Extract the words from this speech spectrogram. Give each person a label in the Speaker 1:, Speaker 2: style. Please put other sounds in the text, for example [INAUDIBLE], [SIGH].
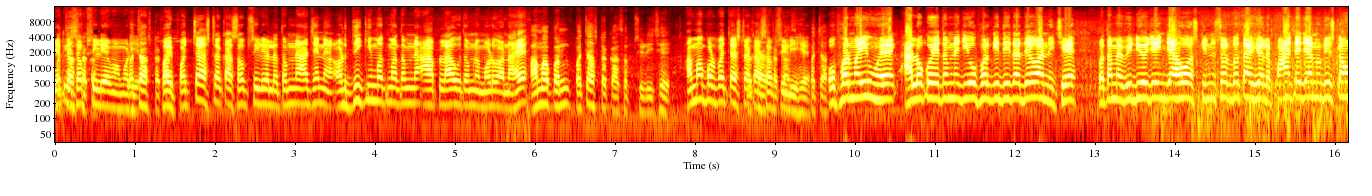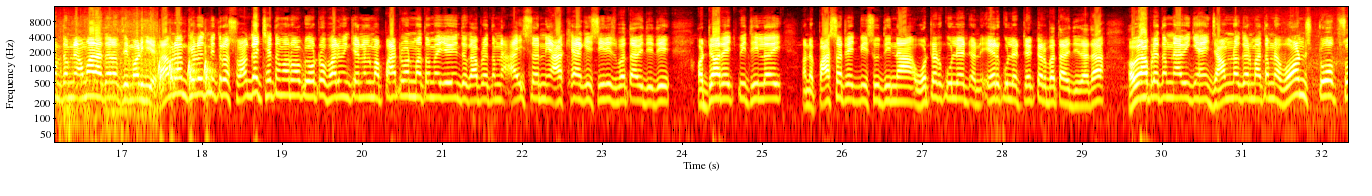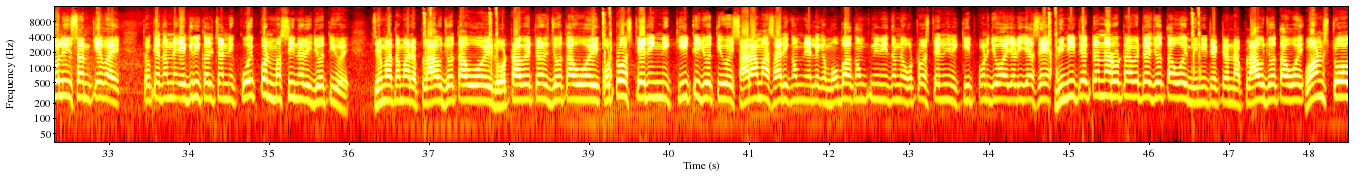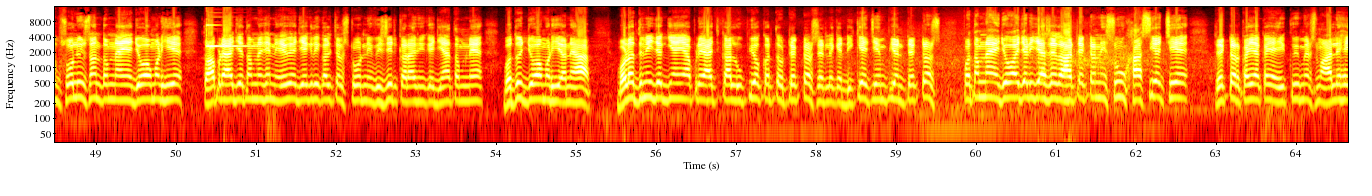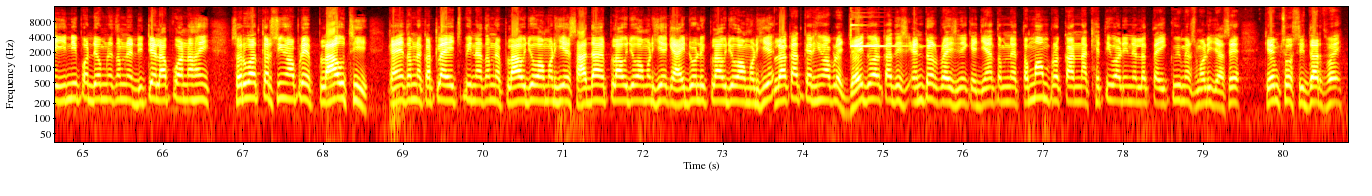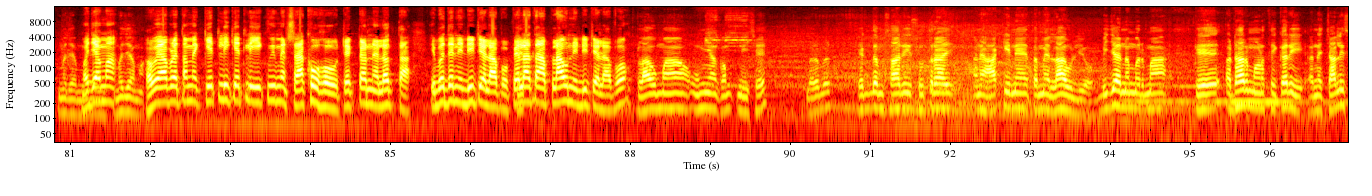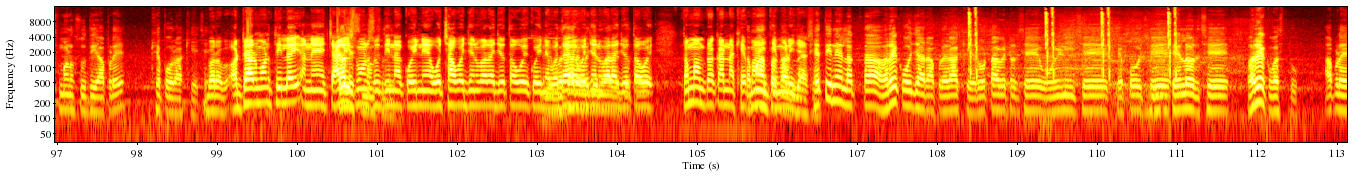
Speaker 1: કેટલી
Speaker 2: 50%
Speaker 1: સબસિડી એમાં મળી ભાઈ પચાસ ટકા સબસિડી એટલે તમને આ છે ને અડધી કિંમતમાં તમને આ પ્લાવ તમને મળવાના છે
Speaker 2: આમાં પણ પચાસ ટકા સબસિડી છે.
Speaker 1: આમાં પણ પચાસ ટકા સબસિડી છે. ઓફરમાં એવું છે આ લોકોએ તમને જે ઓફર કીધી તા દેવાની છે પણ તમે વીડિયો જોઈને જાઓ સ્ક્રીનશોટ બતાવ્યો એટલે પાંચ હજારનું ડિસ્કાઉન્ટ તમને અમારા તરફથી મળીએ. રામ રામ ખેડૂત મિત્રો સ્વાગત છે તમારું આપણી ઓટો ફાર્મિંગ ચેનલમાં પાર્ટ વનમાં તમે જોયું તો કે આપણે તમને આઈસરની આખી આખી સિરીઝ બતાવી દીધી. અઢાર એચપીથી લઈ અને પાસઠ એચપી સુધીના વોટર કુલેટ અને એર કુલેટ ટ્રેક્ટર બતાવી દીધા હતા હવે આપણે તમને આવી ગયા અહીં જામનગરમાં તમને વન સ્ટોપ સોલ્યુશન કહેવાય. તો કે તમને એગ્રીકલ્ચરની કોઈ પણ મશીનરી જોતી હોય, જેમાં તમારે પ્લાવ જોતા હોય રોટાવેટર જોતા હોય ઓટો સ્ટેરિંગની કીટ જોતી હોય, સારામાં સારી કંપની એટલે કે મોબા કંપનીની તમને ઓટો સ્ટેરિંગની કીટ પણ જોવા જડી જશે. મિની ટ્રેક્ટરના રોટાવેટર જોતા હોય મિની ટ્રેક્ટરના પ્લાવ જોતા હોય વન સ્ટોપ સોલ્યુશન તમને અહીંયા જોવા મળીએ. તો આપણે આજે તમને છે ને એવેજ એગ્રીકલ્ચર સ્ટોરની વિઝિટ કરાવી કે જ્યાં તમને બધું જ જોવા મળીએ. અને હા બળદની જગ્યાએ આપણે આજકાલ ઉપયોગ કરતો ટ્રેક્ટર્સ એટલે કે ડીકે ચેમ્પિયન ટ્રેક્ટર્સ પણ તમને જોવા જડી જશે તો આ ટ્રેક્ટરની શું ખાસિયત છે? ટ્રેક્ટર કયા કયા ઇક્વિપમેન્ટ્સમાં હાલે છે એની પણ અમને તમને ડિટેલ આપવાના હોય શરૂઆત કરશું આપણે પ્લાવથી. કે અહીંયા તમને કેટલા એચપીના તમને પ્લાવ જોવા મળીએ સાદા પ્લાવ જોવા મળીએ કે હાઇડ્રોલિક પ્લાવ જોવા મળીએ મુલાકાત કરીશું આપણે જય દ્વારકાધીશ એન્ટરપ્રાઇઝની કે જ્યાં તમને તમામ પ્રકારના ખેતીવાડીને લગતા ઇક્વિપમેન્ટ્સ મળી જશે. કેમ છો સિદ્ધાર્થભાઈ?
Speaker 2: મજામાં.
Speaker 1: હવે આપણે તમે કેટલી કેટલી ઇક્વિપમેન્ટ્સ રાખો હો ટ્રેક્ટરને લગતા એ બધાની ડિટેલ આપો. પહેલાં તો આ પ્લાવની ડિટેલ આપો.
Speaker 2: પ્લાવમાં ઉમિયા કંપની છે બરાબર? એકદમ સારી સુતરાઈ અને હાંકીને તમે લાવ લ્યો. બીજા નંબરમાં કે અઢાર મણથી કરી અને ચાલીસ મણ સુધી આપણે ખેપો રાખીએ છીએ.
Speaker 1: બરાબર. અઢાર મણથી લઈ અને ચાલીસ મણ સુધીના કોઈને ઓછા વજનવાળા જોતા હોય કોઈને વધારે
Speaker 2: વજનવાળા
Speaker 1: વજન વાળા જોતા હોય તમામ પ્રકારના ખેપા મળી
Speaker 2: જાય
Speaker 1: જશે.
Speaker 2: ખેતીને લગતા હરેક ઓજાર આપણે રાખીએ. રોટાવેટર છે ઓયણી છે ખેપો છે ટેલર છે હરેક વસ્તુ આપણે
